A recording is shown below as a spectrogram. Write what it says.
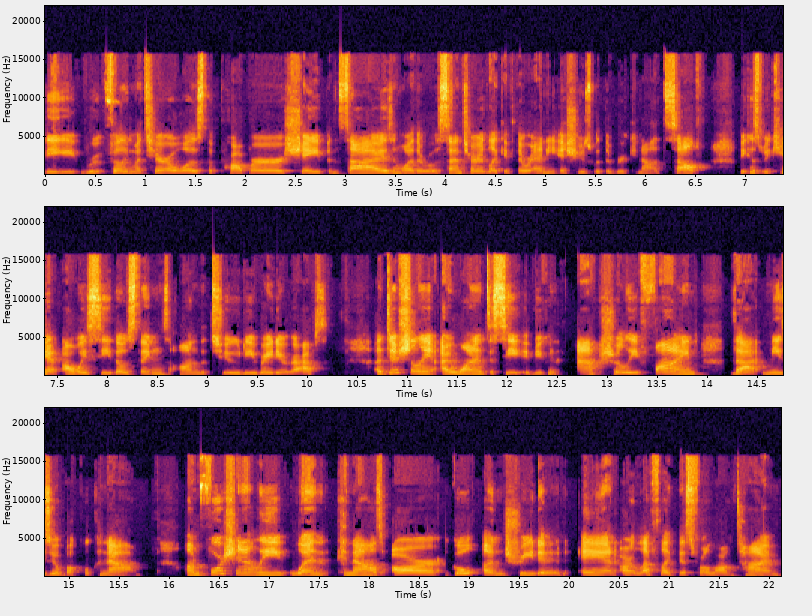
the root filling material was the proper shape and size and whether it was centered, like if there were any issues with the root canal itself, because we can't always see those things on the 2D radiographs. Additionally, I wanted to see if you can actually find that mesiobuccal canal. Unfortunately, when canals are go untreated and are left like this for a long time,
